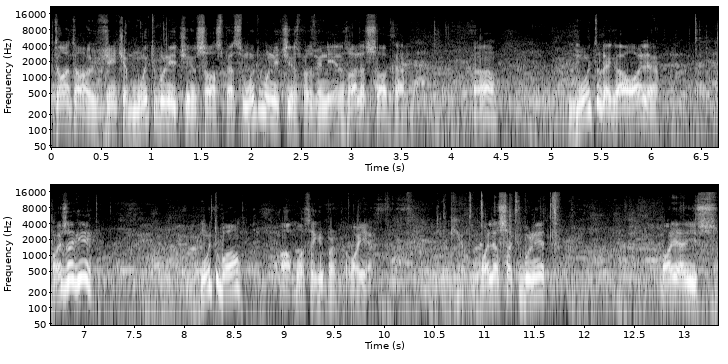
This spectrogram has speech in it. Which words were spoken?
Então, então, gente, é muito bonitinho. São as peças muito bonitinhas para as meninas. Olha só, cara. Ah, muito legal, olha. Olha isso aqui. Muito bom. Ó, mostra aqui para mim. Olha. Aqui, ó. Olha só que bonito. Olha isso.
